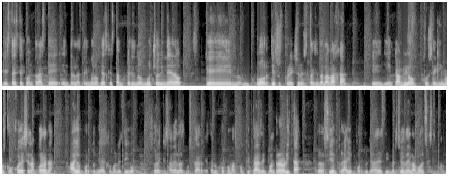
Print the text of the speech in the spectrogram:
está este contraste entre las tecnologías que están perdiendo mucho dinero que, porque sus proyecciones están siendo a la baja y en cambio, pues seguimos con joyas en la corona. Hay oportunidades, como les digo, solo hay que saberlas buscar. Están un poco más complicadas de encontrar ahorita, pero siempre hay oportunidades de inversión en la bolsa, estimado.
